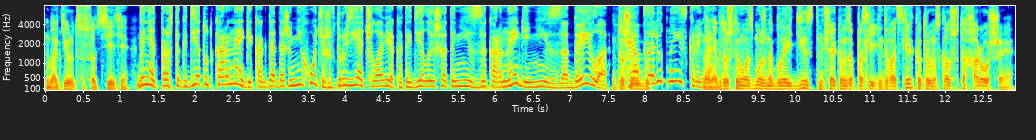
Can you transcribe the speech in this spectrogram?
блокируются соцсети. Да нет, просто где тут Карнеги, когда даже не хочешь в друзья человека, ты делаешь это не из-за Карнеги, не из-за Дейла, то, ты абсолютно бы... искренне. Да, нет, потому что, возможно, было единственным человеком за последние 20 лет, которому сказал что-то хорошее.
